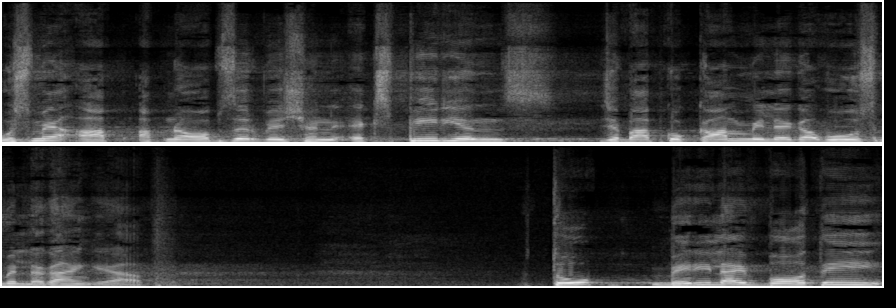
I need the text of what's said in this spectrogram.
उसमें आप अपना ऑब्जर्वेशन एक्सपीरियंस जब आपको काम मिलेगा, वो उसमें लगाएँगे आप। तो मेरी लाइफ बहुत ही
